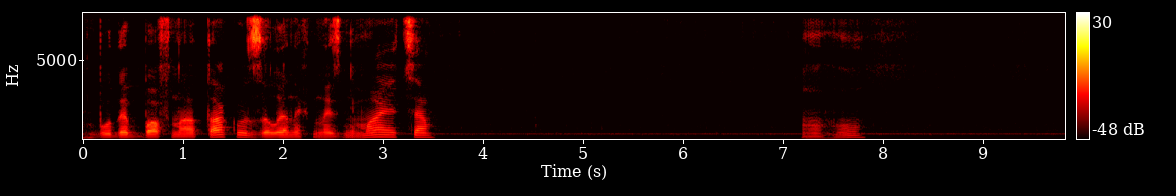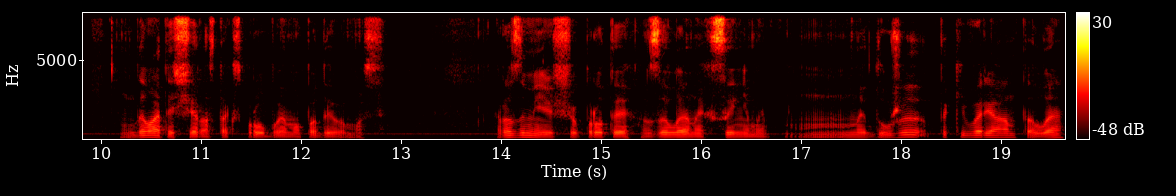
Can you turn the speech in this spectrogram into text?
буде баф на атаку. Зелених не знімається. Угу. Давайте ще раз так спробуємо, подивимось. Розумію, що проти зелених синіми не дуже такий варіант, але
